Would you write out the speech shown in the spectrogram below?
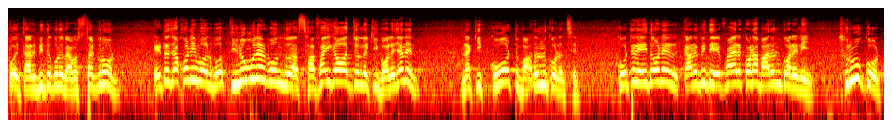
কই, তার বিরুদ্ধে কোনো ব্যবস্থা গ্রহণ? এটা যখনই বলব, তৃণমূলের বন্ধুরা সাফাই গাওয়ার জন্য কি বলে জানেন? নাকি কোর্ট বারণ করেছে? কোর্টের এই ধরনের কারোর বিরুদ্ধে এফআইআর করা বারণ করেনি। থ্রু কোর্ট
